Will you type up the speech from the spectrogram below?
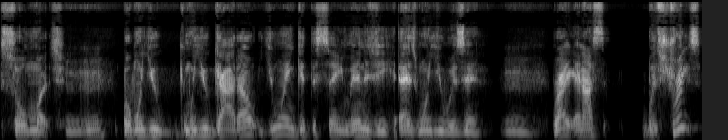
so much. Mm-hmm. But when you when you got out, you ain't get the same energy as when you was in. Mm. Right? And I but streets,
